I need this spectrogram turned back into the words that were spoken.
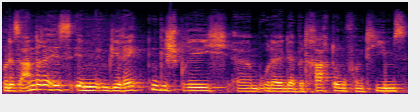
Und das andere ist, im, im direkten Gespräch ähm, oder in der Betrachtung von Teams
